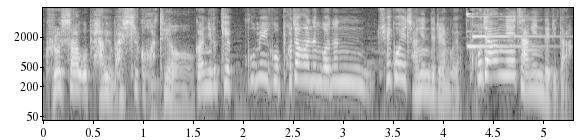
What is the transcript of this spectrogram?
그럴싸하고 밥이 맛있을 것 같아요. 그러니까 이렇게 꾸미고 포장하는 거는 최고의 장인들이 한 거예요. 포장의 장인들이다.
